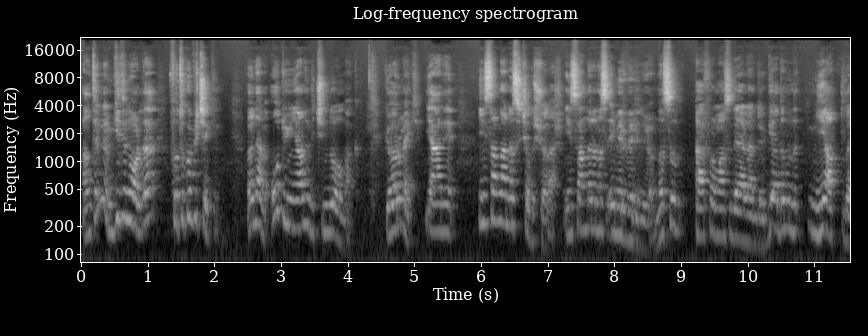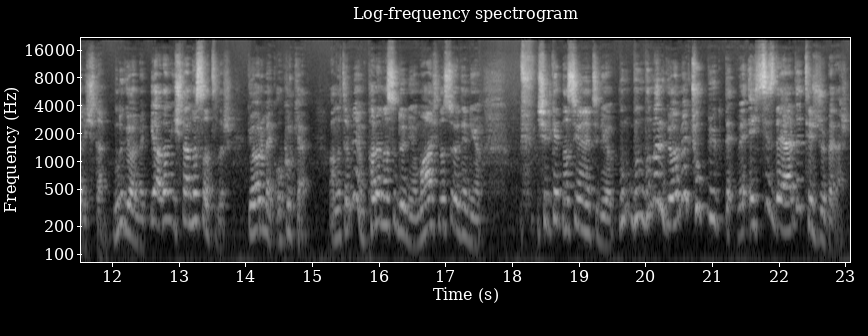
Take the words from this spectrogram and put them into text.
Anlatabiliyor muyum? Gidin orada fotokopi çekin. Önemli. O dünyanın içinde olmak, görmek. Yani insanlar nasıl çalışıyorlar? İnsanlara nasıl emir veriliyor? Nasıl performansı değerlendiriyor? Bir adamı niye attılar işten? Bunu görmek. Bir adam işten nasıl atılır? Görmek, okurken. Anlatabiliyor muyum? Para nasıl dönüyor? Maaş nasıl ödeniyor? Şirket nasıl yönetiliyor? Bu- bu- Bunları görmek çok büyük de- ve eşsiz değerde tecrübeler.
